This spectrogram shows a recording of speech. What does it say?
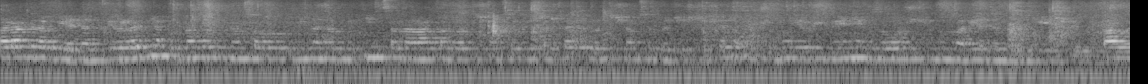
Paragraf 1. Wieloletnia prognoza finansowa gminy Rokietnica na lata 2024-2027 utrzymuje brzmienie załącznik nr 1 do niniejszej uchwały.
